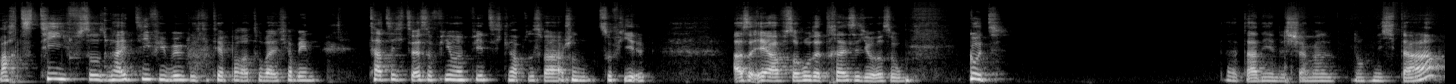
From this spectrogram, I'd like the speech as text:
macht es tief, so weit tief wie möglich die Temperatur, weil ich habe ihn tatsächlich zuerst auf 440 gehabt, das war schon zu viel. Also eher auf so 130 oder so. Gut. Der Daniel ist scheinbar noch nicht da.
